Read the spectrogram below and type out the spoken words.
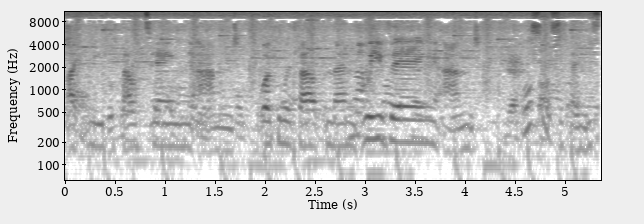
like needle felting and working with felt and then weaving and all sorts of things.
